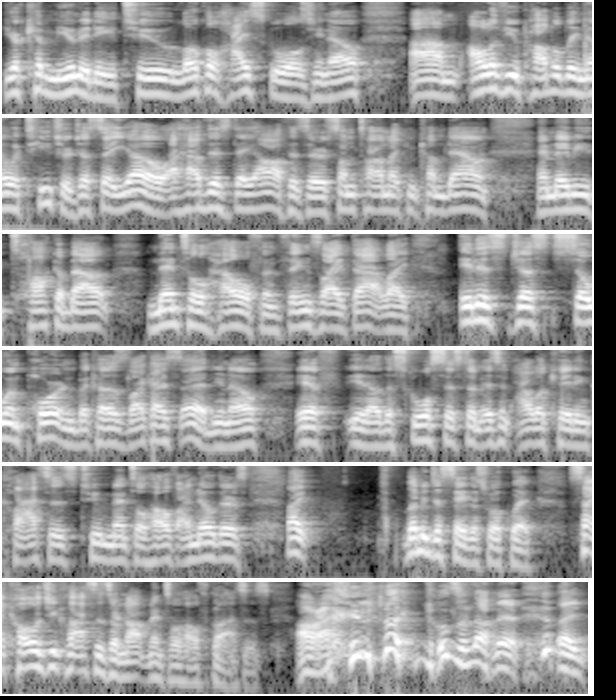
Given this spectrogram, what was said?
your community, to local high schools, you know? Um, all of you probably know a teacher, just say, yo, I have this day off, is there some time I can come down and maybe talk about mental health and things like that? Like, it is just so important because like I said, you know, if, you know, the school system isn't allocating classes to mental health, I know there's like, let me just say this real quick. Psychology classes are not mental health classes, all right? like, those are not it. Like,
